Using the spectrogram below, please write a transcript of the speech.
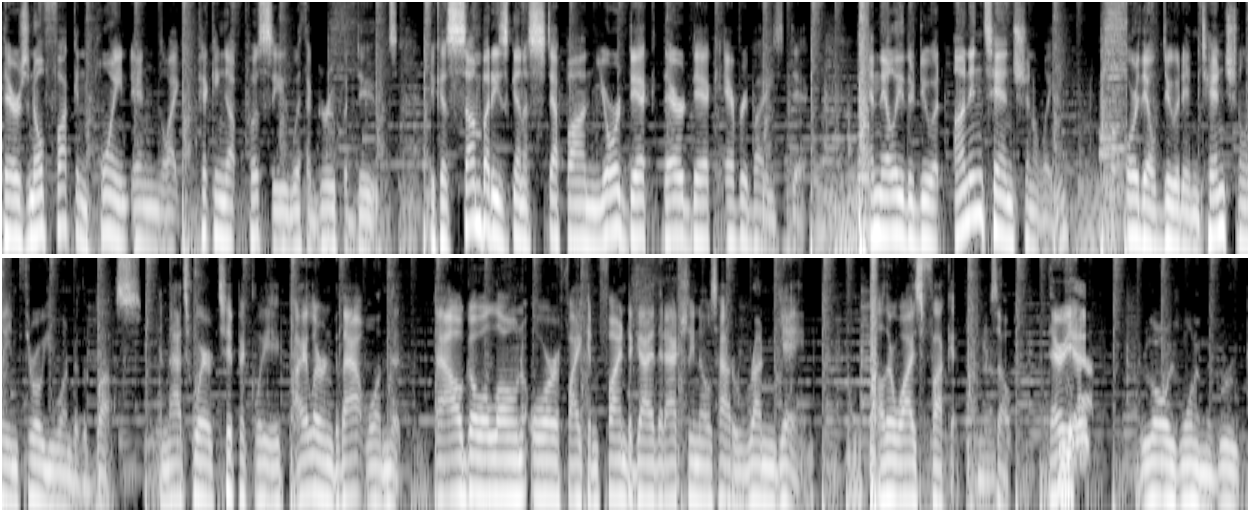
there's no fucking point in like picking up pussy with a group of dudes because somebody's gonna step on your dick, their dick, everybody's dick. And they'll either do it unintentionally or they'll do it intentionally and throw you under the bus. And that's where typically I learned that one that I'll go alone or if I can find a guy that actually knows how to run game. Otherwise, fuck it. Yeah. So there you have. There's always one in the group.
